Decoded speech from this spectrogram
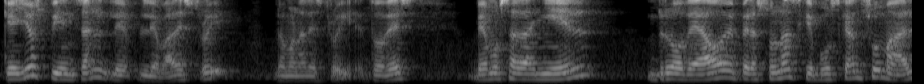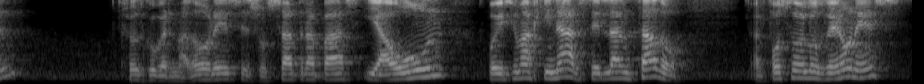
que ellos piensan le, le va a destruir, lo van a destruir. Entonces, vemos a Daniel rodeado de personas que buscan su mal, esos gobernadores, esos sátrapas, y aún podéis imaginar ser lanzado al foso de los leones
